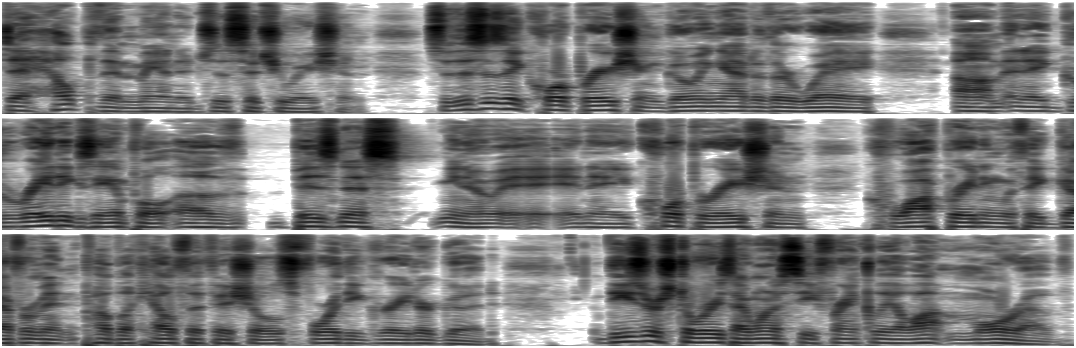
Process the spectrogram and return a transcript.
to help them manage the situation. So this is a corporation going out of their way, um, and a great example of business, you know, in a corporation cooperating with a government and public health officials for the greater good. These are stories I want to see, frankly, a lot more of.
